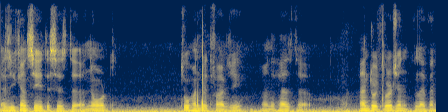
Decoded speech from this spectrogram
As you can see this is the Nord 200 5G and it has the Android version 11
